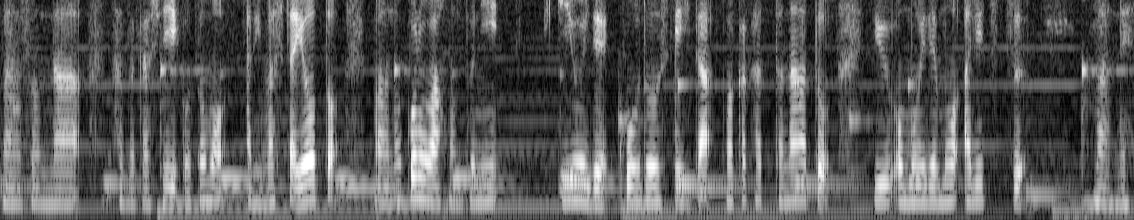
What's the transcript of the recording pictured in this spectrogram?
まあそんな恥ずかしいこともありましたよと、まあ、あの頃は本当に勢いで行動していた若かったなという思い出もありつつまあね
